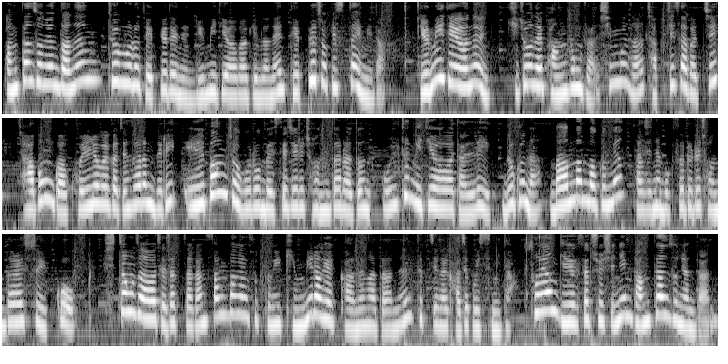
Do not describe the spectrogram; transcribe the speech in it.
방탄소년단은 튜브로 대표되는 뉴미디어가 길러낸 대표적인 스타입니다. 뉴미디어는 기존의 방송사, 신문사, 잡지사 같이 자본과 권력을 가진 사람들이 일방적으로 메시지를 전달하던 올드미디어와 달리 누구나 마음만 먹으면 자신의 목소리를 전달할 수 있고 시청자와 제작자 간 쌍방향 소통이 긴밀하게 가능하다는 특징을 가지고 있습니다. 소형 기획사 출신인 방탄소년단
